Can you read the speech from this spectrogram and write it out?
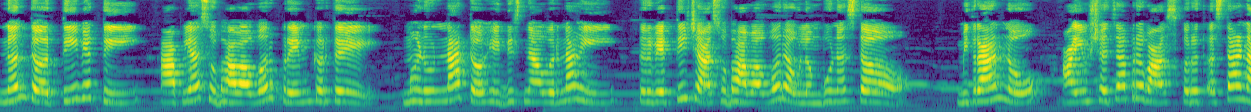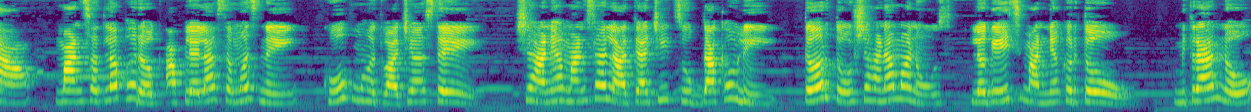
नंतर ती व्यक्ती आपल्या स्वभावावर प्रेम करते. म्हणून नातं हे दिसण्यावर नाही तर व्यक्तीच्या स्वभावावर अवलंबून असतं. मित्रांनो आयुष्याचा प्रवास करत असताना माणसातला फरक आपल्याला समजणे खूप महत्त्वाचे असते. शहाण्या माणसाला त्याची चूक दाखवली तर तो शहाणा माणूस लगेच मान्य करतो. मित्रांनो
